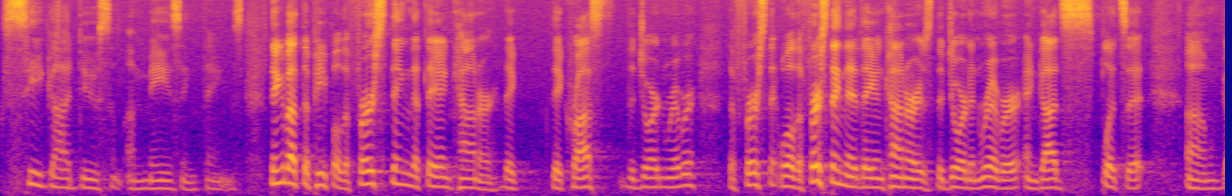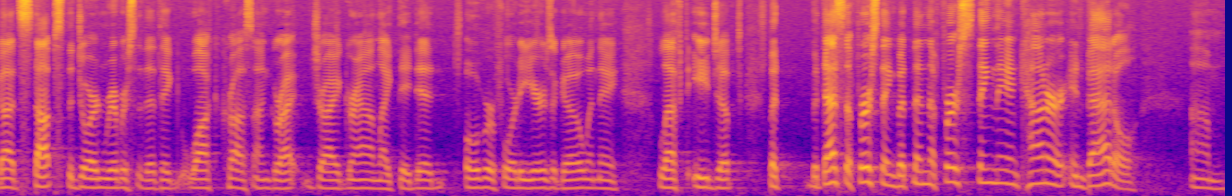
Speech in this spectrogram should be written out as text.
see God do some amazing things. Think about the people. The first thing that they encounter, they, they cross the Jordan River. The first thing, well, the first thing that they encounter is the Jordan River, and God splits it. Um, God stops the Jordan River so that they walk across on dry, dry ground like they did over 40 years ago when they left Egypt. But, but that's the first thing. But then the first thing they encounter in battle, um,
